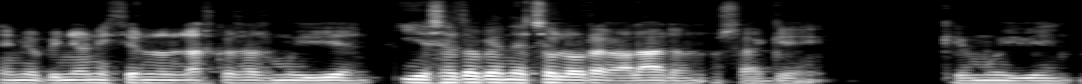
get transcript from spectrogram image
en mi opinión hicieron las cosas muy bien. Y ese token de hecho lo regalaron, o sea que, que muy bien.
